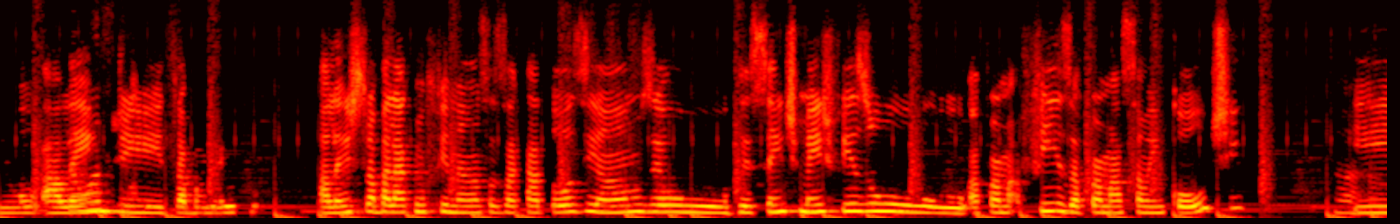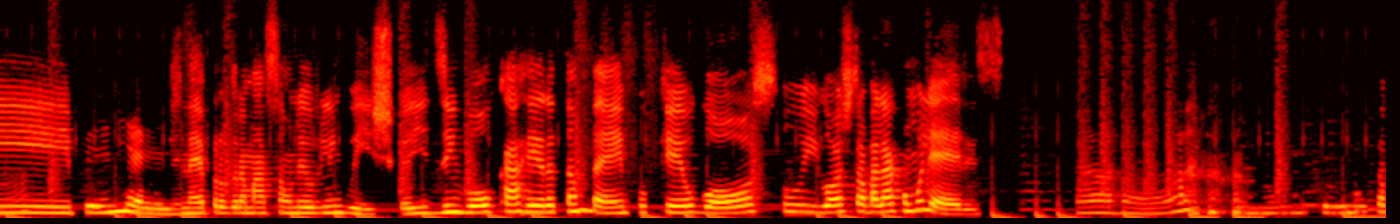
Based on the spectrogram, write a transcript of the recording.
eu, além então, assim, de trabalhar além de trabalhar com finanças há 14 anos, eu recentemente fiz, o, a, forma, fiz a formação em coaching uhum. e PNL, né, programação neurolinguística, e desenvolvo carreira também, porque eu gosto e gosto de trabalhar com mulheres. Uhum. muita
